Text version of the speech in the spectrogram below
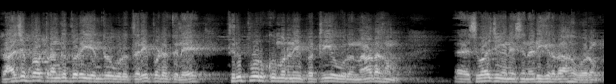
ராஜபாட் ரங்கத்துறை என்ற ஒரு திரைப்படத்திலே திருப்பூர் குமரனை பற்றிய ஒரு நாடகம் சிவாஜி கணேசன் நடிக்கிறதாக வரும்.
